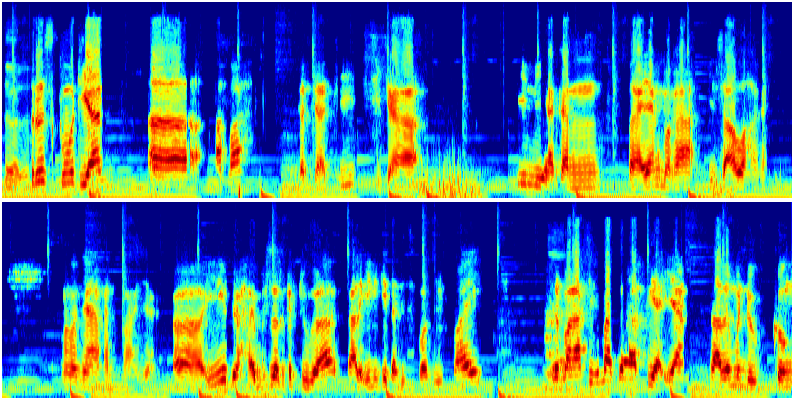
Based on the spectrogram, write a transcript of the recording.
Betul. terus kemudian uh, apa terjadi jika ini akan tayang maka insya Allah akan nontonnya akan banyak. Uh, ini udah episode kedua kali ini kita di Spotify. Terima kasih kepada pihak yang selalu mendukung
